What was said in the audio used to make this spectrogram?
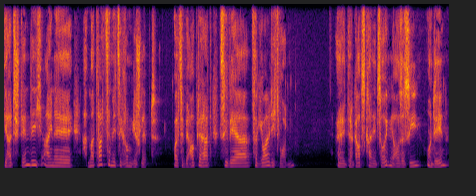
die hat ständig eine Matratze mit sich rumgeschleppt, weil sie behauptet hat, sie wäre vergewaltigt worden. Äh, da gab es keine Zeugen außer sie und den.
